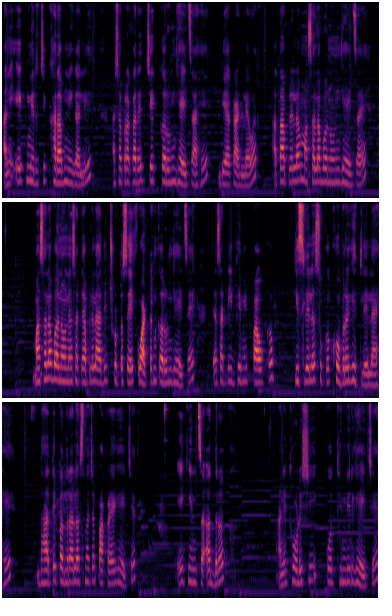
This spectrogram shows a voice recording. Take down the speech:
आणि एक मिरची खराब निघाली. अशा प्रकारे चेक करून घ्यायचं आहे बिया काढल्यावर. आता आपल्याला मसाला बनवून घ्यायचा आहे. मसाला बनवण्यासाठी आपल्याला आधी छोटंसं एक वाटण करून घ्यायचं आहे त्यासाठी इथे मी पाव कप किसलेलं सुकं खोबरं घेतलेलं आहे. दहा ते पंधरा लसणाच्या पाकळ्या घ्यायच्यात एक इंच अद्रक आणि थोडीशी कोथिंबीर घ्यायची आहे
